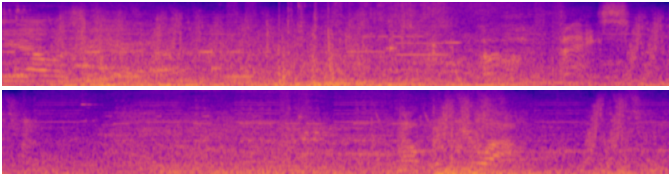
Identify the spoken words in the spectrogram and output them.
I was here, huh? Oh, thanks. Helping you out.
